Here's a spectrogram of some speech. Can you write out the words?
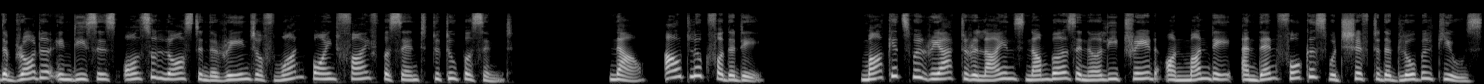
The broader indices also lost in the range of 1.5% to 2%. Now, outlook for the day. Markets will react to Reliance numbers in early trade on Monday and then focus would shift to the global cues.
